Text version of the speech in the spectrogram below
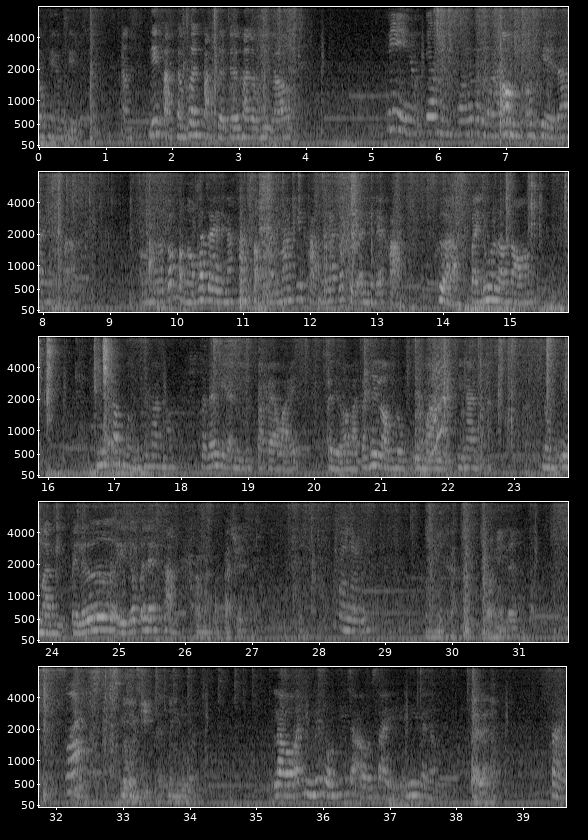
โอเคโอเคโอเคอะนี่ค่ะแพมเพิร์สค่ะเผื่อเจอฮาโลวีนแล้วนี่น้องเตี้ยมันฟ้องหนูอ๋อโอเคได้ค่ะอ๋อแล้วก็ของน้องพอใจนะคะสำคัญมากที่ขาดไม่ได้ก็คืออันนี้เลยค่ะ เผื่อไปนู่นแล้วน้องไม่ชอบนมที่นั่นเนาะจะได้มีอันนี้กาแฟไว้แต่เดี๋ยวเรามาจะให้ลองนมอูมามิที่นั่นค่ะนมอูมามิไปเลยยกไปเลยค่ะ เอามาป๊าป๊าช่วยใส่ ใส่ยังตรง นี้ค่ะตอนนี้เริ่มว่านู่นอีกนิดนึงด้วย เราอันนี้ไม่รวมที่จะเอาใส่ไอ้นี่ไปเนาะ ใส่อะไรครับ ใส่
